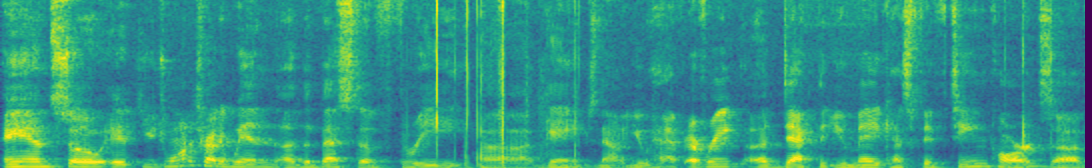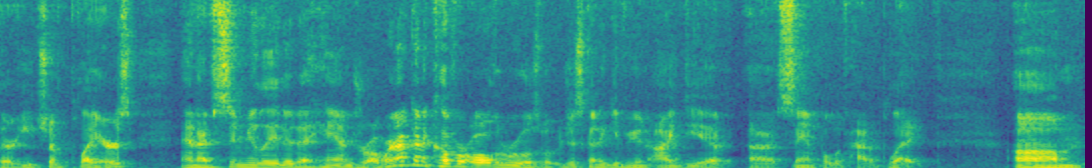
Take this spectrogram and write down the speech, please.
And so it, you want to try to win uh, the best of three uh, games. Now, you have every uh, deck that you make has 15 cards. Uh, they're each of players. and I've simulated a hand draw. We're not going to cover all the rules, but we're just going to give you an idea, uh, sample of how to play. Um,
